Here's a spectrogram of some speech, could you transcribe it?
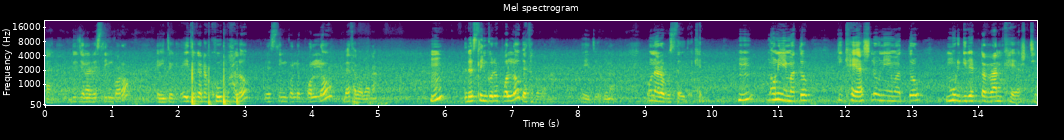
হ্যাঁ দুজনে রেসলিং করো। এই জায়গা এই জায়গাটা খুব ভালো। রেসলিং করলে পড়লেও ব্যথা পাবে না। হুম? রেসলিং করে পড়লেও ব্যথা পাবে না। এই যে, ওনার ওনার অবস্থায় দেখেন। হুম? উনি এইমাত্র কী খেয়ে আসলে? উনি এইমাত্র মুরগির একটা রান খেয়ে আসছে।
